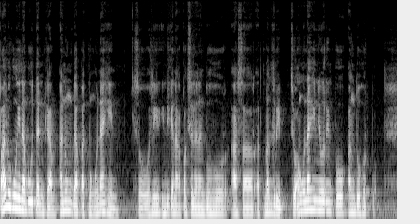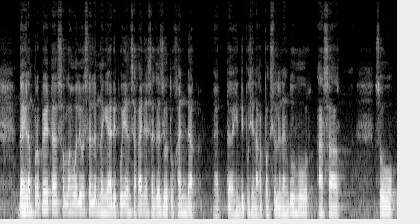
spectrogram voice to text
Paano kung inabutan ka, anong dapat mong unahin? So, hindi ka nakapagsala ng duhur, asar, at maghrib. So, ang unahin nyo rin po ang duhur po. Dahil ang propeta, sallallahu alaihi wasallam, nangyari po yan sa kanya sa Gazwatu Khandak at uh, hindi po siya nakapagsala ng duhur, asar. So,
